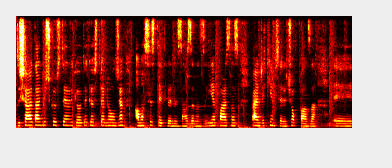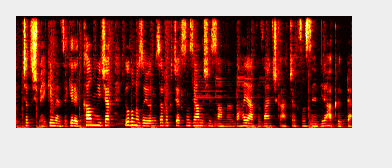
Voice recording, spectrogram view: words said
Dışarıdan güç gösteriri, gövde gösterili olacak ama siz tedbirinizi, hazırlığınızı yaparsanız bence kimseyle çok fazla e, çatışmaya girmenize gerek kalmayacak. Yolunuza yolunuza bakacaksınız. Yanlış insanları da hayatınızdan çıkartacaksınız sevgili akrepler.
